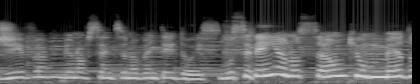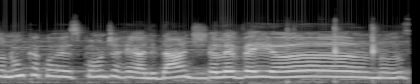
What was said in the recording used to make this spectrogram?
Diva 1992. Você tem a noção que o medo nunca corresponde à realidade? Eu levei anos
